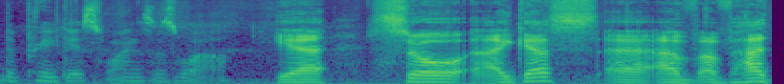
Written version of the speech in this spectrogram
the previous ones as well? Yeah, so I guess uh, I've, I've had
